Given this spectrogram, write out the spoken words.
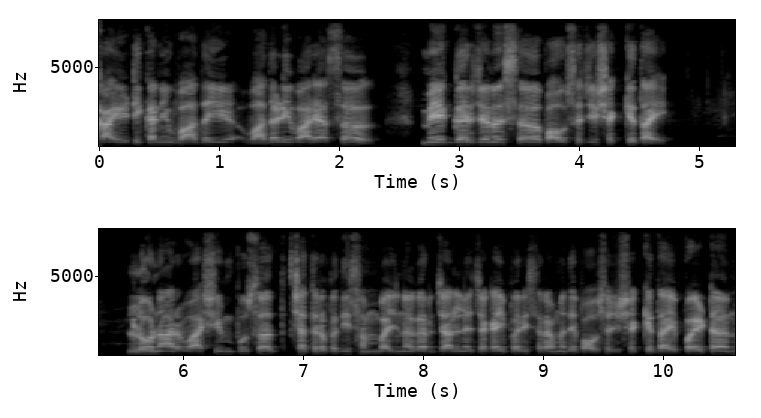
काही ठिकाणी वादळी वादळी वाऱ्यासह मेघगर्जनेसह पावसाची शक्यता आहे. लोणार वाशिम पुसद छत्रपती संभाजीनगर जालन्याच्या काही परिसरामध्ये पावसाची शक्यता आहे. पैठण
